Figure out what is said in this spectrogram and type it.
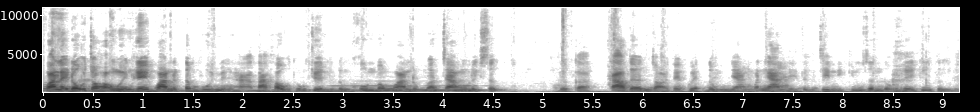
quan lại độ cho họ Nguyễn ghế, quan được tâm vui miệng hả, tá khẩu thông truyền được đồng khôn, bóng ngoan đồng đoan trang, có lịch sự được uh, cao tới ấn giỏi tay quyết đồng nhàng bắn ngàn để từ trên đi cứu dân độ thế cứu tử độ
